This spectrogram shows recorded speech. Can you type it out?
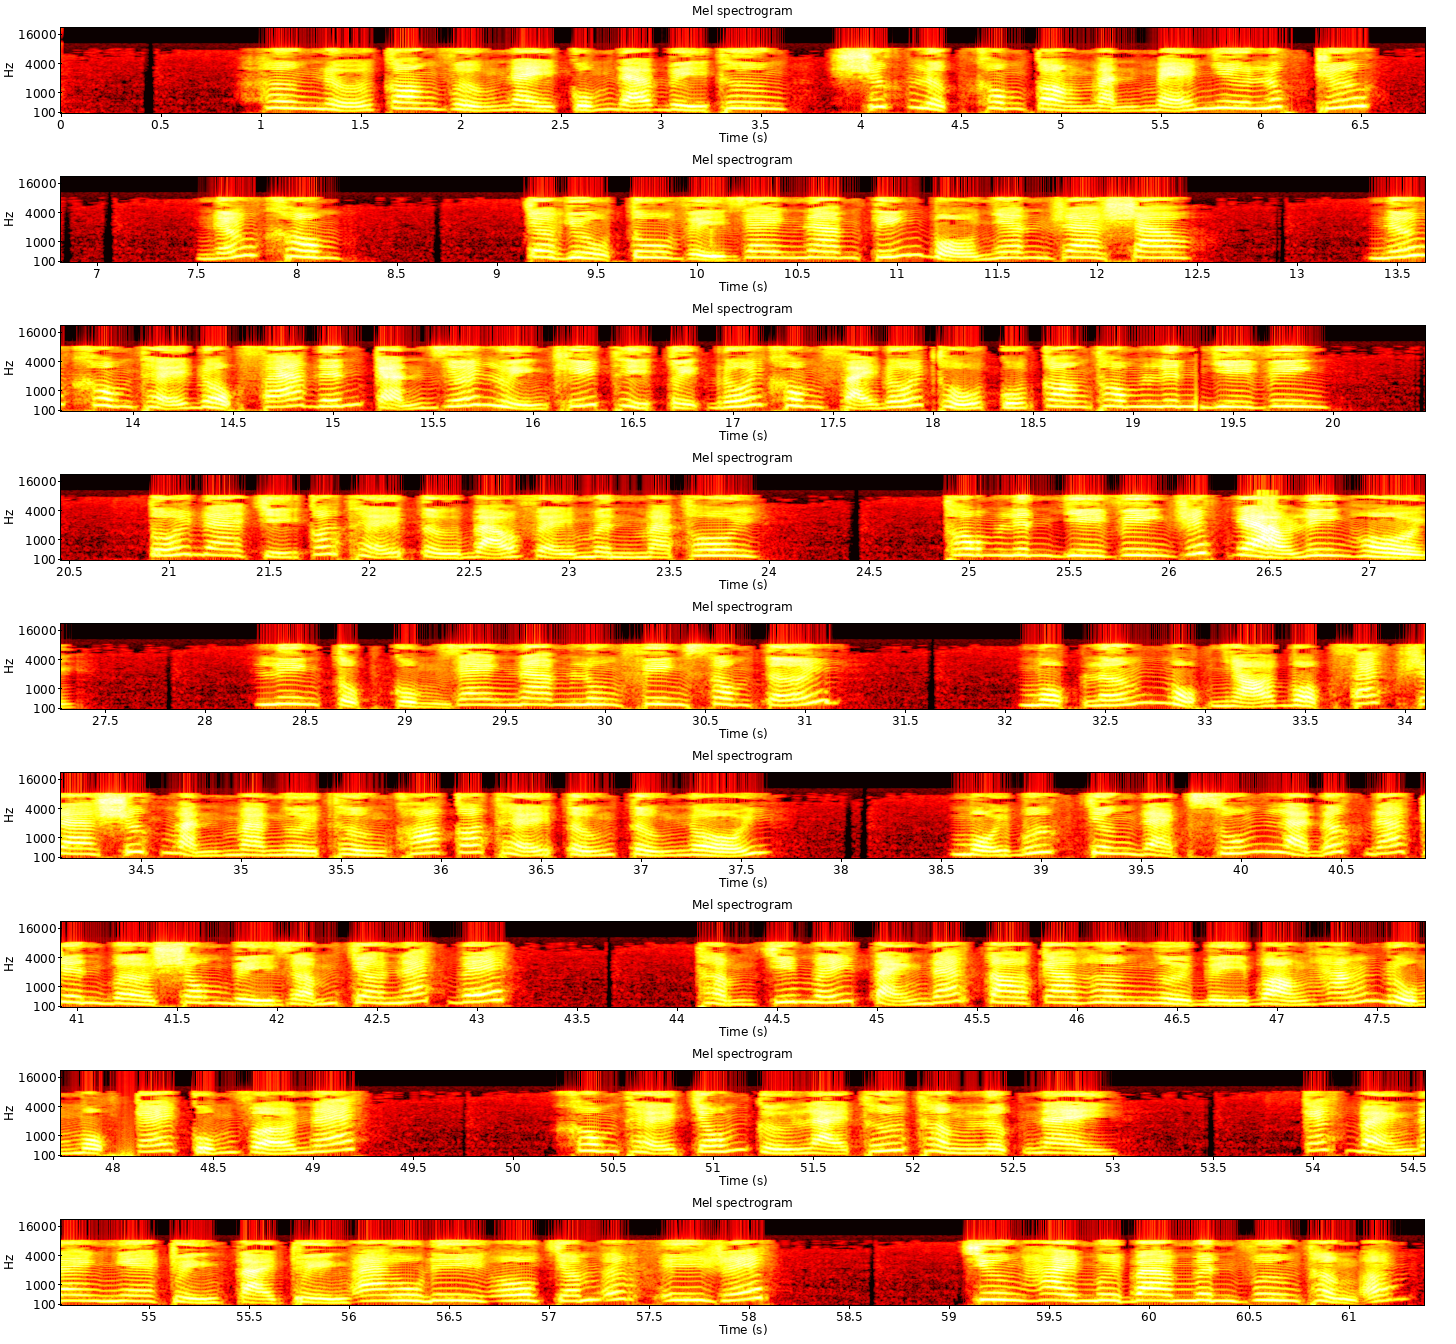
Hơn nữa con vượng này cũng đã bị thương, sức lực không còn mạnh mẽ như lúc trước. Nếu không, cho dù tu vị Giang Nam tiến bộ nhanh ra sao, nếu không thể đột phá đến cảnh giới luyện khí thì tuyệt đối không phải đối thủ của con thông linh di viên. Tối đa chỉ có thể tự bảo vệ mình mà thôi. Thông linh di viên rít gào liên hồi. Liên tục cùng Giang Nam luân phiên xông tới. Một lớn một nhỏ bột phát ra sức mạnh mà người thường khó có thể tưởng tượng nổi. Mỗi bước chân đạp xuống là đất đá trên bờ sông bị dẫm cho nát bét. Thậm chí mấy tảng đá to cao hơn người bị bọn hắn đụng một cái cũng vỡ nát. Không thể chống cự lại thứ thần lực này. Các bạn đang nghe truyện tại truyện audio.fiz Chương 23 Minh Vương Thần Ấm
